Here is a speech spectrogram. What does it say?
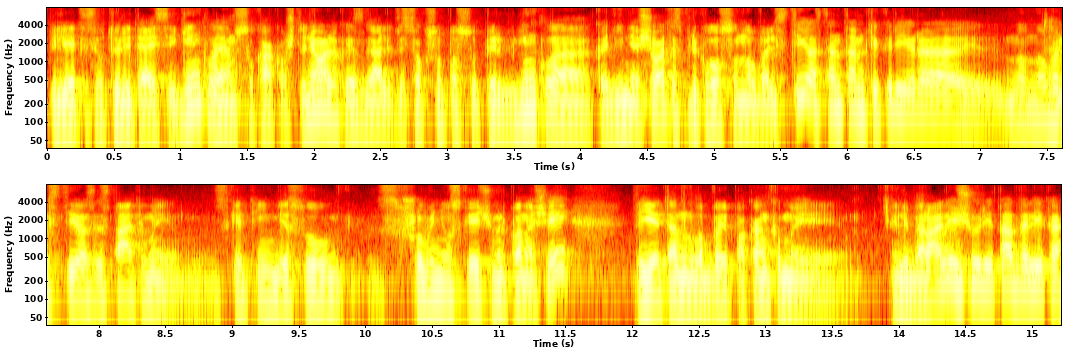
pilietis jau turi teisę į ginklą, jam sukako 18, jis gali tiesiog su pasu pirkti ginklą, kad jį nešiotis priklauso nuo valstijos, ten tam tikri yra nuo, nuo valstijos įstatymai skirtingi su šovinių skaičiumi ir panašiai. Tai jie ten labai pakankamai liberaliai žiūri į tą dalyką,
